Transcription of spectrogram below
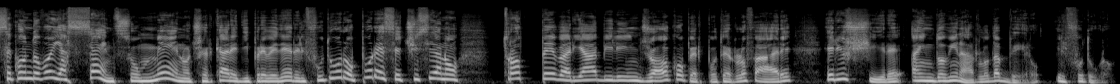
Secondo voi ha senso o meno cercare di prevedere il futuro oppure se ci siano troppe variabili in gioco per poterlo fare e riuscire a indovinarlo davvero il futuro?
